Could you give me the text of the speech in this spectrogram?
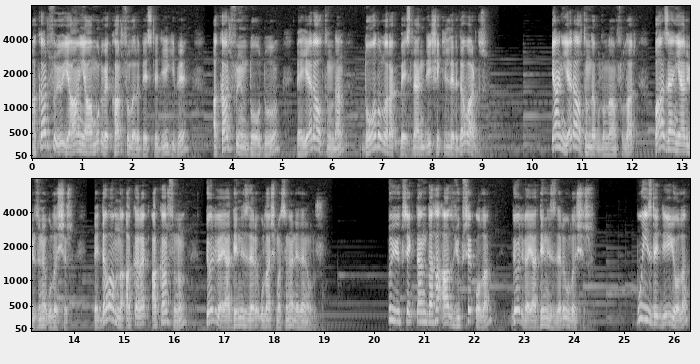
Akarsuyu yağan yağmur ve kar suları beslediği gibi akarsuyun doğduğu ve yer altından doğal olarak beslendiği şekilleri de vardır. Yani yer altında bulunan sular bazen yeryüzüne ulaşır ve devamlı akarak akarsunun göl veya denizlere ulaşmasına neden olur. Su yüksekten daha az yüksek olan göl veya denizlere ulaşır. Bu izlediği yola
